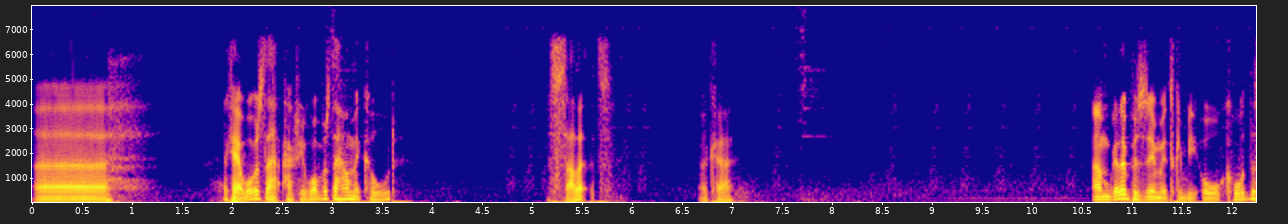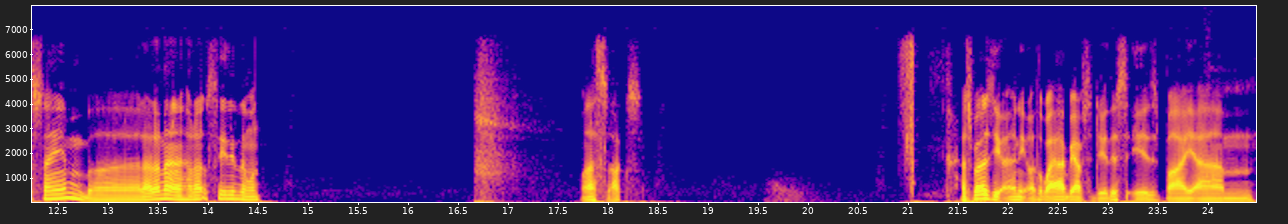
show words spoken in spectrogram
Uh, okay, what was that? Actually, what was the helmet called? Sallet. Okay. I'm gonna presume it's gonna be all called the same, but I don't know. I don't see the other one. Well, that sucks. I suppose the only other way I'd be able to do this is by um,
